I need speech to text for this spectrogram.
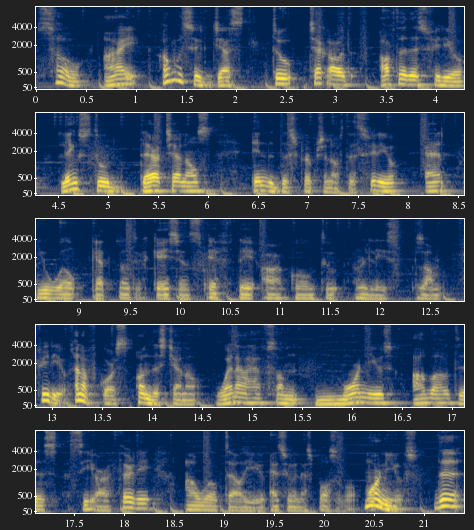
So I, I would suggest to check out after this video links to their channels in the description of this video and you will get notifications if they are going to release some videos. And of course on this channel when I have some more news about this CR30 I will tell you as soon as possible. More news. The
